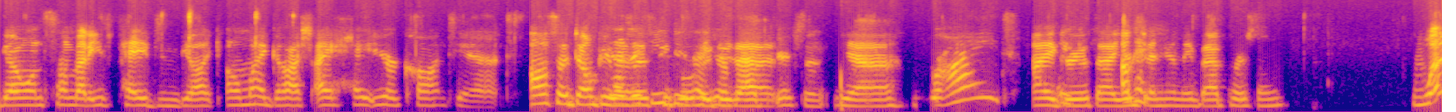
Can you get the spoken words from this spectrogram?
go on somebody's page and be like, oh my gosh, I hate your content. Also, don't be one of those people that, who do a bad that. person, Yeah, right? I agree with that. You're okay. genuinely a bad person. What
